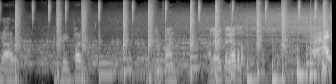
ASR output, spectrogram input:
Dale. It's been fun. Sin fan. Dale, Alberto, llévatelo. ¡Ay!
